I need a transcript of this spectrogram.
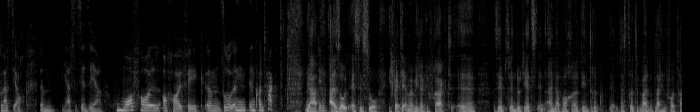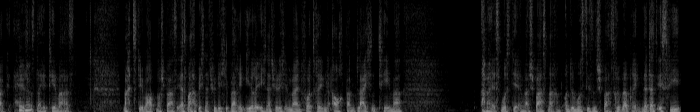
Du hast ja auch, ähm, ja, es ist ja sehr humorvoll auch häufig, ähm, so in, in Kontakt. ja, also es ist so, ich werde ja immer wieder gefragt, äh, selbst wenn du jetzt in einer Woche den dritt, das dritte Mal den gleichen Vortrag hältst, mhm. das gleiche Thema hast, macht es dir überhaupt noch Spaß? Erstmal habe ich natürlich, variiere ich natürlich in meinen Vorträgen auch beim gleichen Thema. Aber es muss dir immer Spaß machen und du musst diesen Spaß rüberbringen. Ne? Das ist wie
